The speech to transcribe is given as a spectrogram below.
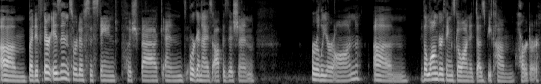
Um, but if there isn't sort of sustained pushback and organized opposition earlier on, um, the longer things go on, it does become harder.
